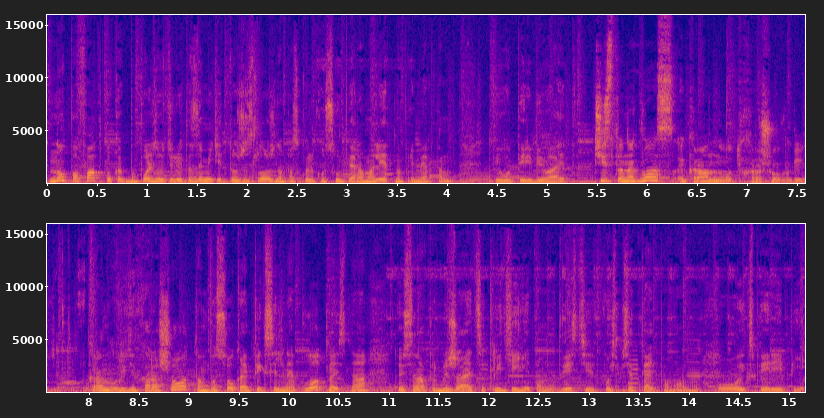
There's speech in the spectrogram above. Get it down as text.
но по факту как бы пользователю это заметить тоже сложно, поскольку Super AMOLED, например, там его перебивает. Чисто на глаз экран вот хорошо выглядит. Экран выглядит хорошо, там высокая пиксельная плотность, да, то есть она приближается к ретине, там 285, по-моему, по Xperia P.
